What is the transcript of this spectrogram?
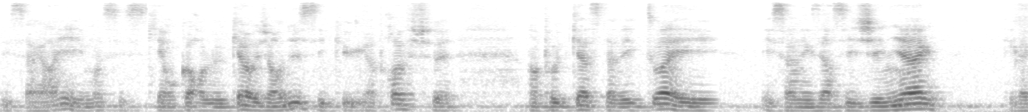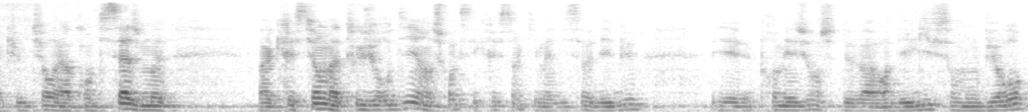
des, salariés. Et moi, c'est ce qui est encore le cas aujourd'hui. C'est que la preuve, je fais un podcast avec toi et, c'est un exercice génial. Et la culture de l'apprentissage, moi, bah, Christian m'a toujours dit, hein, je crois que c'est Christian qui m'a dit ça au début. Et le premier jour, je devais avoir des livres sur mon bureau.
